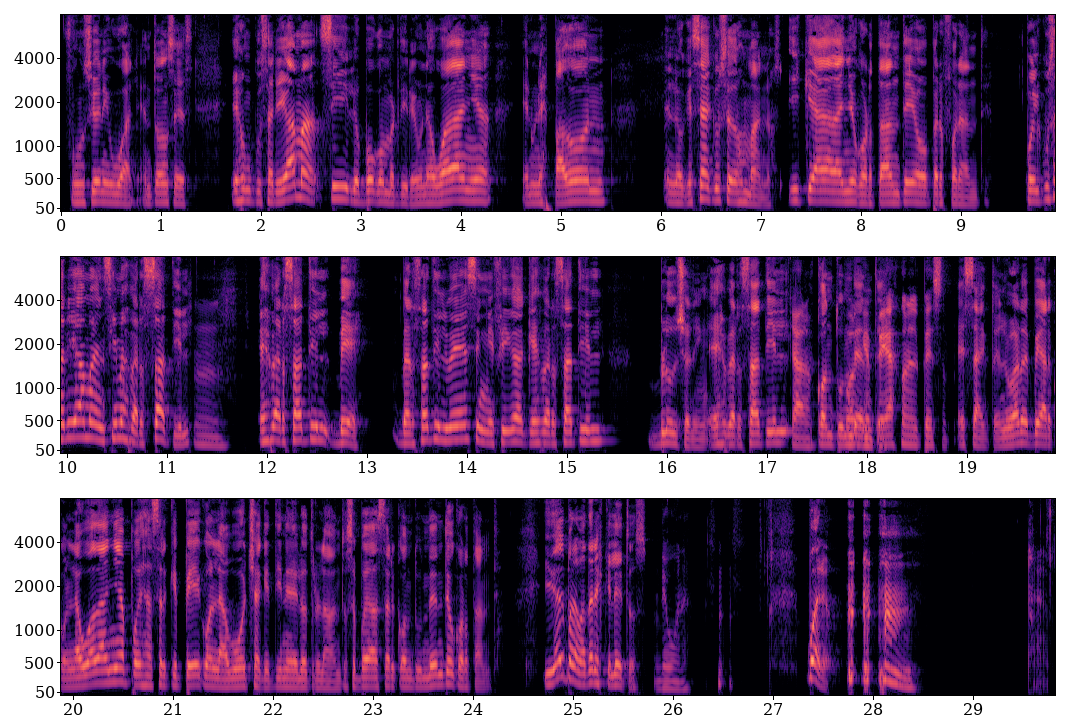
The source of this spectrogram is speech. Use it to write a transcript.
funciona igual. Entonces, ¿es un Kusarigama? Sí, lo puedo convertir en una guadaña, en un espadón, en lo que sea que use dos manos y que haga daño cortante o perforante. Porque el Kusarigama encima es versátil. Mm. Es versátil B. Versátil B significa que es versátil bludgeoning. Es versátil Claro. Porque contundente. pegas con el peso. Exacto, en lugar de pegar con la guadaña, puedes hacer que pegue con la bocha que tiene del otro lado. Entonces puede hacer contundente o cortante. Ideal para matar esqueletos. De una. Bueno.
